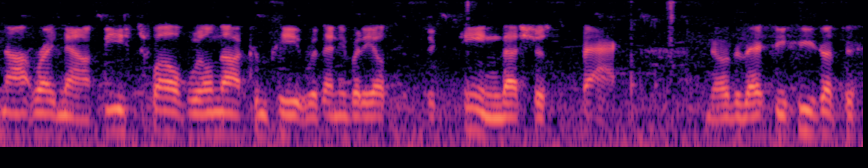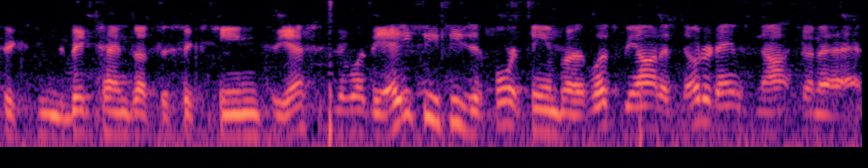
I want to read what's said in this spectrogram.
not right now. These 12 will not compete with anybody else at 16. That's just fact. Know, the SEC's up to 16, the Big Ten's up to 16. Yes, well, the ACC's at 14, but let's be honest, Notre Dame's not going to.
